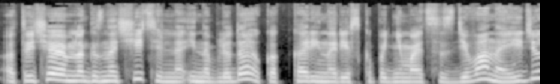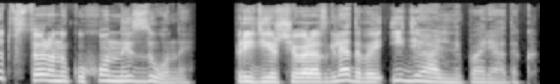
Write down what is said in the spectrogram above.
Отвечаю многозначительно и наблюдаю, как Карина резко поднимается с дивана и идет в сторону кухонной зоны, придирчиво разглядывая идеальный порядок.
